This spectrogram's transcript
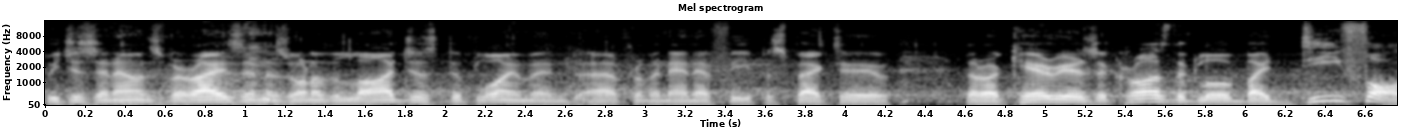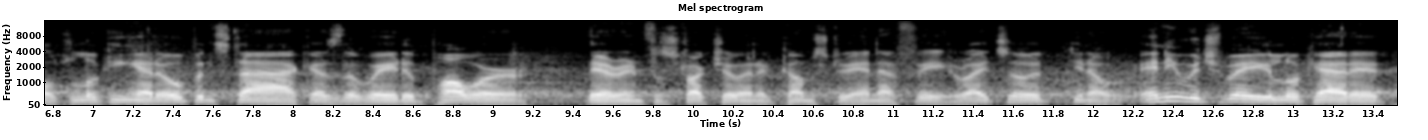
We just announced Verizon as one of the largest deployment uh, from an NFV perspective. There are carriers across the globe by default looking at OpenStack as the way to power their infrastructure when it comes to NFV, right? So, you know, any which way you look at it,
